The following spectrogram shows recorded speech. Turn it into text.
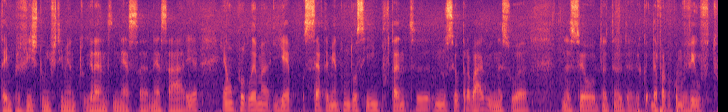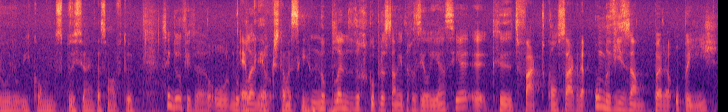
tem previsto um investimento grande nessa, nessa área. É um problema e é certamente um dossiê importante no seu trabalho, na sua, na seu, na, da forma como vê o futuro e como se posiciona em relação ao futuro. Sem dúvida. O, no é, plano, é a questão a seguir. No plano de recuperação e de resiliência, eh, que de facto consagra uma visão para o país,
